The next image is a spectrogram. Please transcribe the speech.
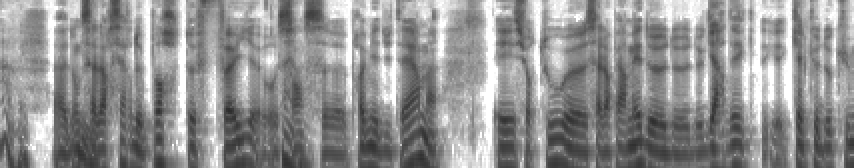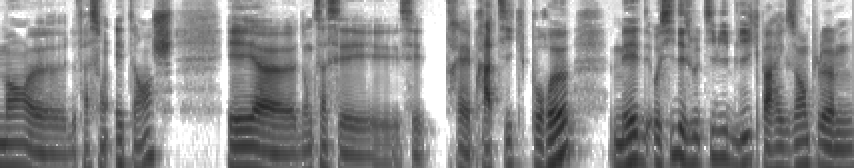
Ah, oui. euh, donc ça mmh. leur sert de portefeuille au ah, sens euh, premier du terme. Et surtout, euh, ça leur permet de, de, de, garder quelques documents euh, de façon étanche. Et donc ça, c'est très pratique pour eux, mais aussi des outils bibliques, par exemple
